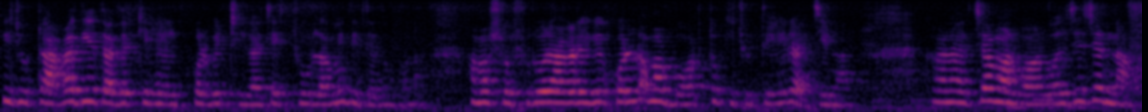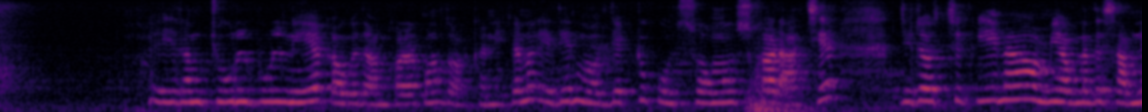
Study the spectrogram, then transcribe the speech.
কিছু টাকা দিয়ে তাদেরকে হেল্প করবে, ঠিক আছে, চুল আমি দিতে দেবো না। আমার শ্বশুরও রাগারাগি করল, আমার বর তো কিছুতেই রাজি না কারণ হচ্ছে আমার বর বলছে যে, না এইরকম চুল ফুল নিয়ে কাউকে দান করার কোনো দরকার নেই। কেন এদের মধ্যে একটু কুসংস্কার আছে। যেটা হচ্ছে কি না, আমি আপনাদের সামনে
